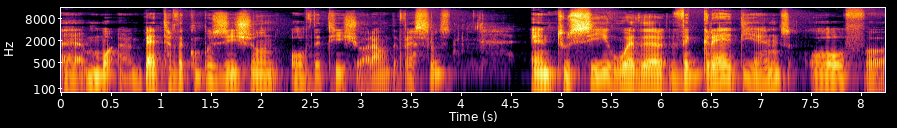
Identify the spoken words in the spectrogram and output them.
uh, mo- uh, better the composition of the tissue around the vessels and to see whether the gradient of uh,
